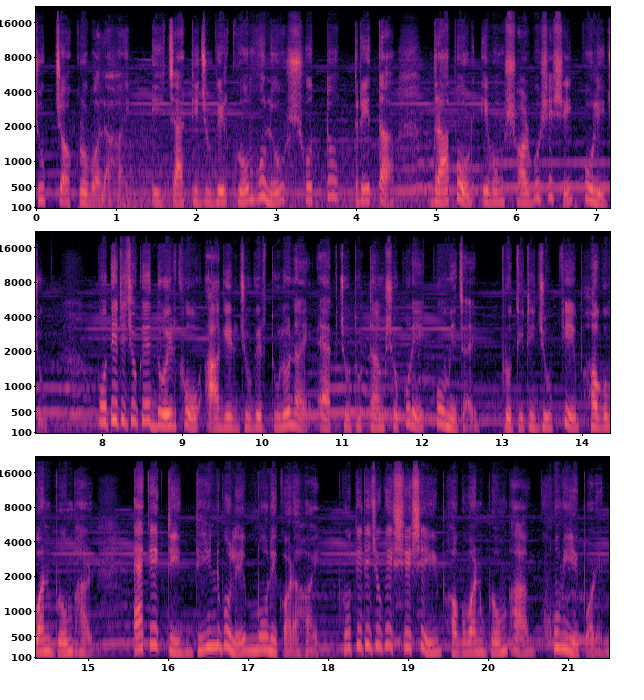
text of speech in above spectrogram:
যুগচক্র বলা হয়। এই চারটি যুগের ক্রম হল সত্য, ত্রেতা, দ্রাপর এবং সর্বশেষে কলিযুগ প্রতিটি যুগের দৈর্ঘ্য আগের যুগের তুলনায় এক চতুর্থাংশ করে কমে যায়। প্রতিটি যুগকে ভগবান ব্রহ্মার এক একটি দিন বলে মনে করা হয়। প্রতিটি যুগের শেষেই ভগবান ব্রহ্মা ঘুমিয়ে পড়েন।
